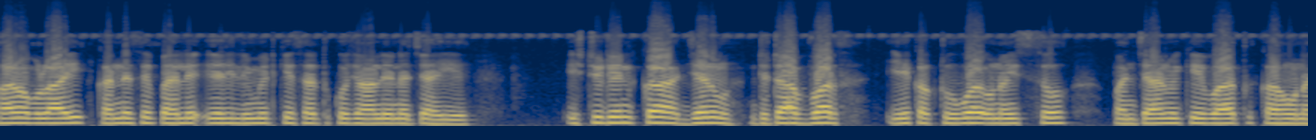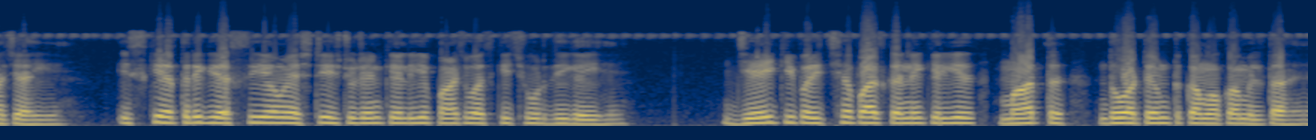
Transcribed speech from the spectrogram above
फॉर्म अप्लाई करने से पहले एज लिमिट के शर्त को जान लेना चाहिए। स्टूडेंट का जन्म डेट ऑफ़ बर्थ एक अक्टूबर उन्नीस सौ पंचानवे के बाद का होना चाहिए। इसके अतिरिक्त एस सी एवं एस स्टूडेंट के लिए पाँच वर्ष की छूट दी गई है। जेई की परीक्षा पास करने के लिए मात्र दो अटेम्प्ट का मौका मिलता है।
